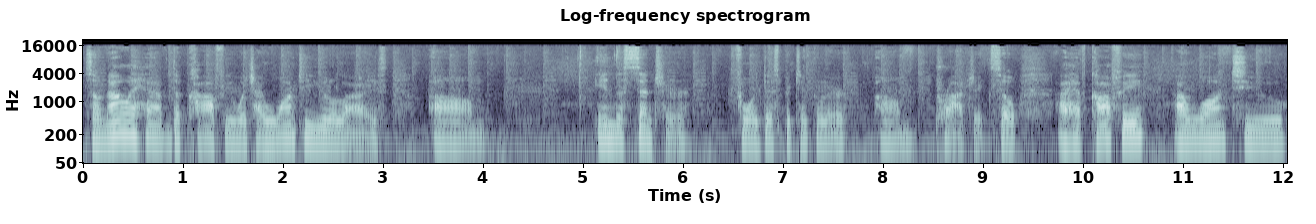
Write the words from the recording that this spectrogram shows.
So now I have the coffee which I want to utilize um, in the center for this particular um, project. So I have coffee. I want to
